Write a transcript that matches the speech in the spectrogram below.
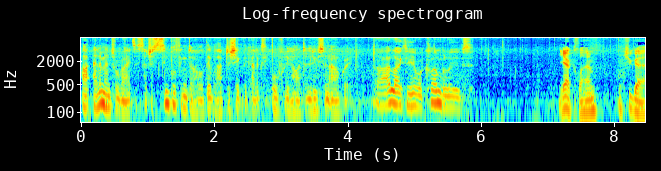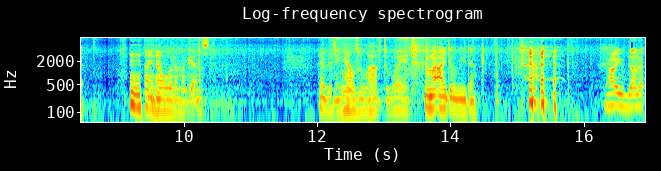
Our elemental rights are such a simple thing to hold, they will have to shake the galaxy awfully hard to loosen our grip. Uh, I'd like to hear what Clem believes. Yeah, Clem, what you got? I know what I'm against. Everything else will have to wait. You're my ideal reader. Now you've done it.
